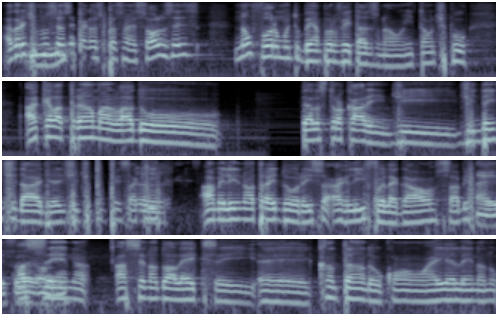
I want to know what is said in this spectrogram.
Agora, tipo, uhum. se você pegar os personagens solos, eles não foram muito bem aproveitados, não. Então, tipo, aquela trama lá do. delas trocarem de, de identidade, a gente, tipo, pensar é. que a Melina é uma traidora, isso ali foi legal, sabe? É, foi a legal, cena. Né? A cena do Alexei é, cantando com a Helena no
